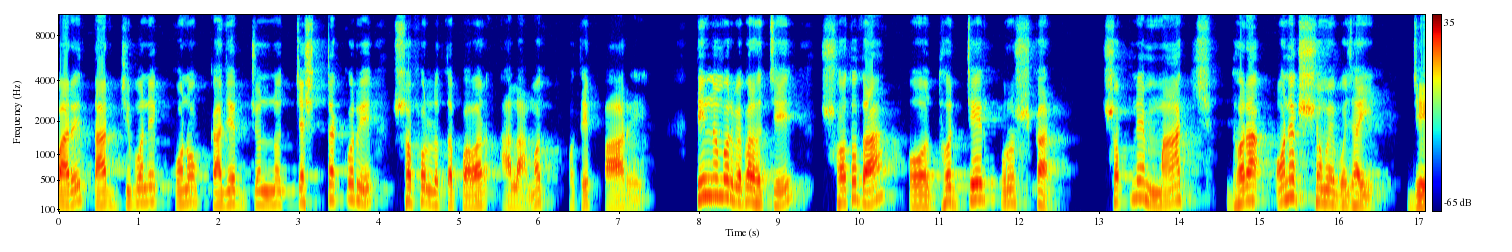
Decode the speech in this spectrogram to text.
পারে তার জীবনে কোনো কাজের জন্য চেষ্টা করে সফলতা পাওয়ার আলামত হতে পারে। তিন নম্বর ব্যাপার হচ্ছে সততা ও ধৈর্যের পুরস্কার। স্বপ্নে মাছ ধরা অনেক সময় বোঝাই যে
